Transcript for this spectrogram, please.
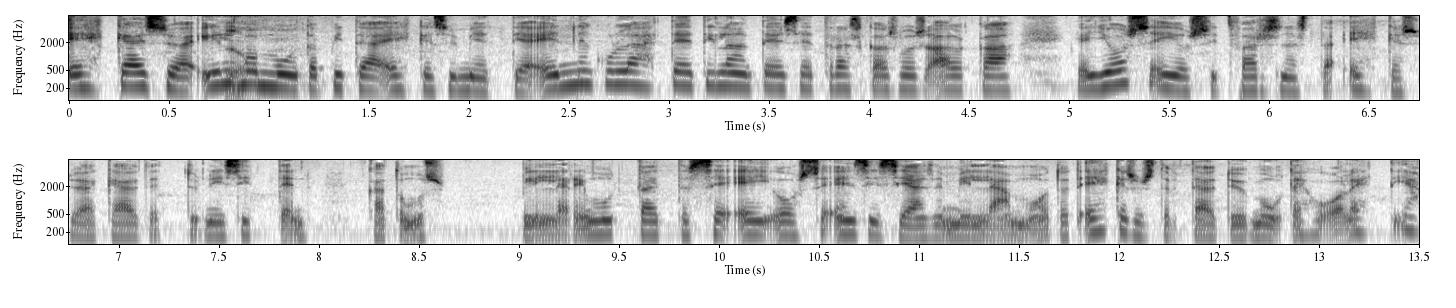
Ehkäisyä ilman Joo. muuta pitää ehkäisy miettiä ennen kuin lähtee tilanteeseen, että raskaus voisi alkaa. Ja jos ei ole sit varsinaista ehkäisyä käytetty, niin sitten katumuspilleri. Mutta että se ei ole se ensisijaisen millään muoto. Että ehkäisystä täytyy muuten huolehtia.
